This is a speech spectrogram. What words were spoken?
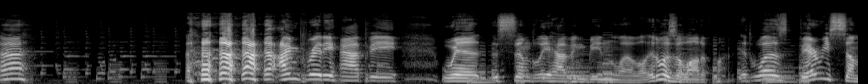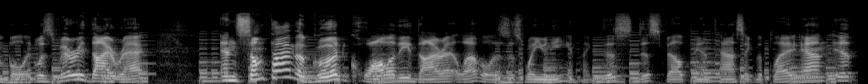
Eh. I'm pretty happy with simply having been level. It was a lot of fun. It was very simple, it was very direct, and sometimes a good quality direct level is just what you need. Like this this felt fantastic to play, and it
